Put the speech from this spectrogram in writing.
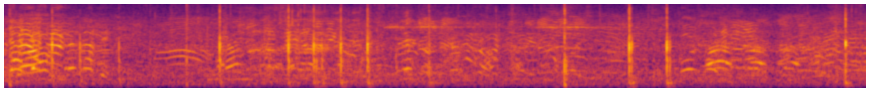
Thank you.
